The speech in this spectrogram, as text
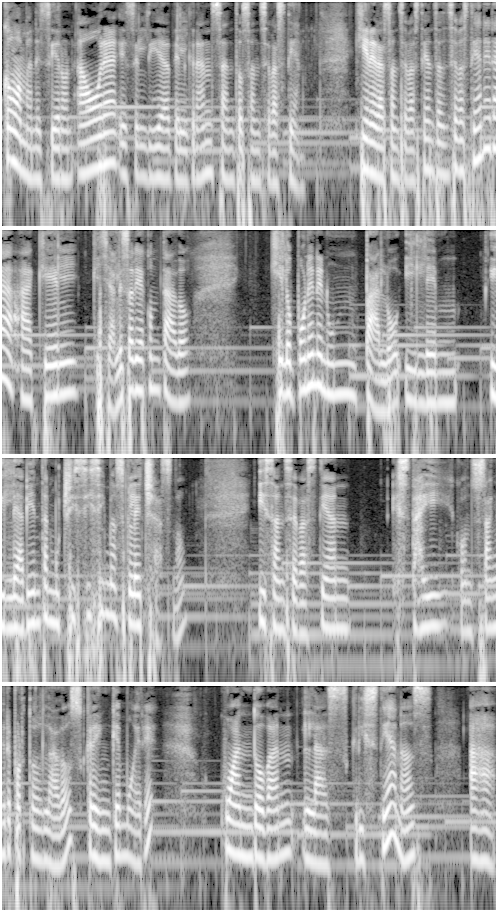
¿Cómo amanecieron? Ahora es el día del gran santo San Sebastián. ¿Quién era San Sebastián? San Sebastián era aquel que ya les había contado, que lo ponen en un palo y le, y le avientan muchísimas flechas, ¿no? Y San Sebastián está ahí con sangre por todos lados, creen que muere. Cuando van las cristianas, a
